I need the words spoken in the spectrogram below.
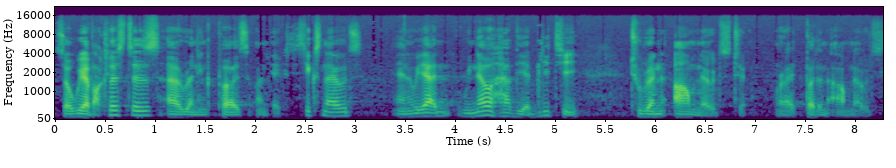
So we have our clusters uh, running pods on x86 nodes, and we, we now have the ability to run ARM nodes too, right? Pod on ARM nodes.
